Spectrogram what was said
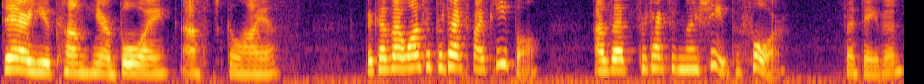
dare you come here, boy? asked Goliath. Because I want to protect my people, as I've protected my sheep before, said David.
